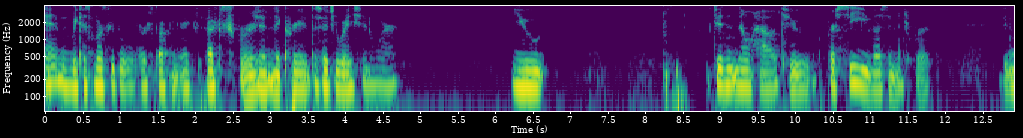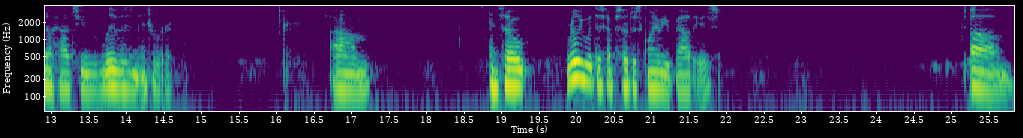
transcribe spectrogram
and because most people are stuck in ex- extroversion, it created a situation where you didn't know how to perceive as an introvert. You didn't know how to live as an introvert. Um, and so, really, what this episode is going to be about is um,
